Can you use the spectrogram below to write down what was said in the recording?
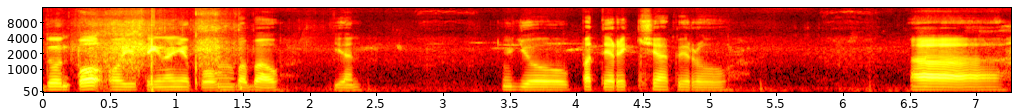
doon po, o yung tingnan niyo po ang babaw. Yan. Medyo patirik siya pero ah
